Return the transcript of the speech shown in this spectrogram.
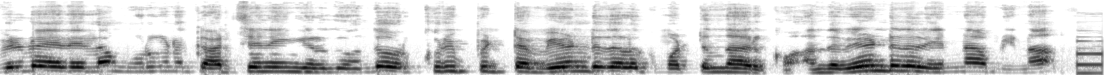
வில்வ இலையெல்லாம் முருகனுக்கு அர்ச்சனைங்கிறது வந்து ஒரு குறிப்பிட்ட வேண்டுதலுக்கு மட்டும்தான் இருக்கும். அந்த வேண்டுதல் என்ன அப்படின்னா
